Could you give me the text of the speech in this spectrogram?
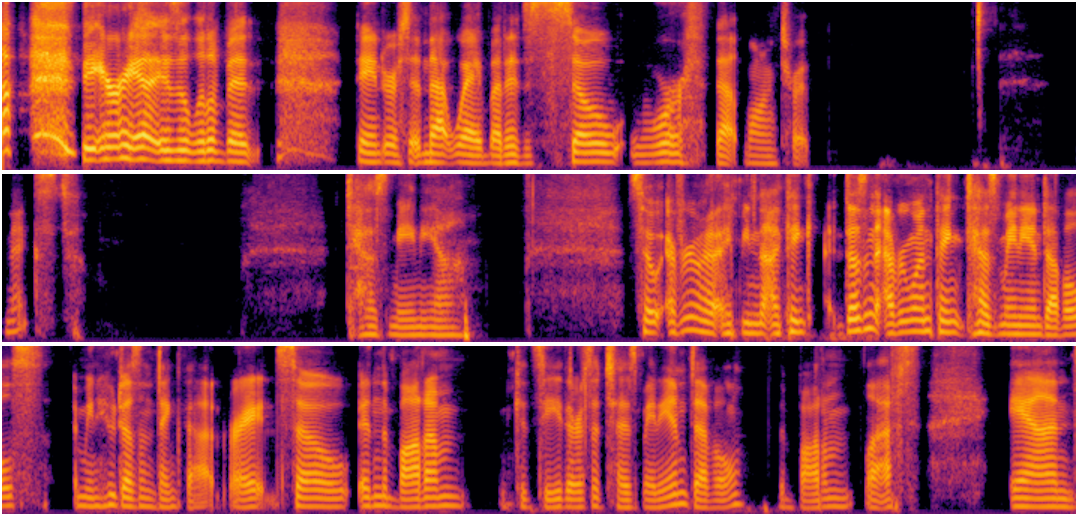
know. the area is a little bit dangerous in that way, but it is so worth that long trip. Next. Tasmania. So everyone, I mean, I think, doesn't everyone think Tasmanian devils? I mean, who doesn't think that, right? So in the bottom, you can see there's a Tasmanian devil, the bottom left. And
